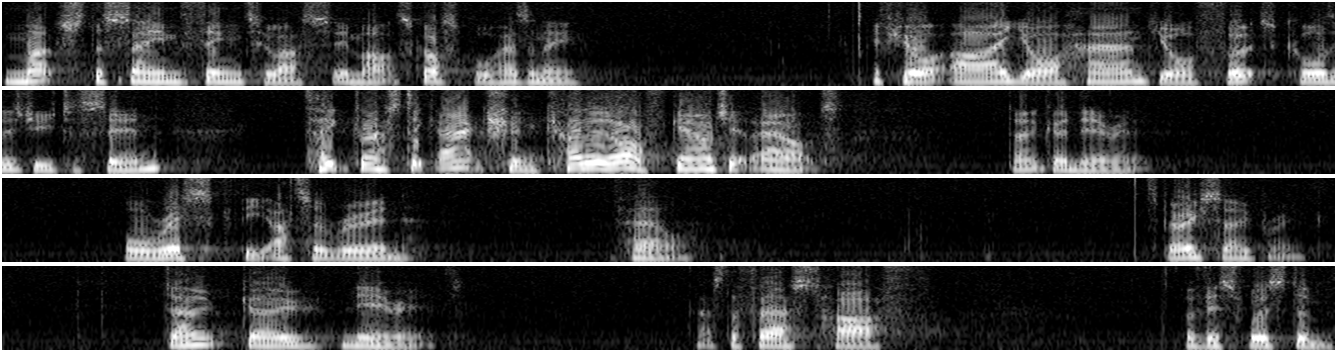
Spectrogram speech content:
much the same thing to us in Mark's Gospel, hasn't he? If your eye, your hand, your foot causes you to sin, take drastic action. Cut it off, gouge it out. Don't go near it. Or risk the utter ruin of hell. It's very sobering. Don't go near it. That's the first half of this wisdom.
